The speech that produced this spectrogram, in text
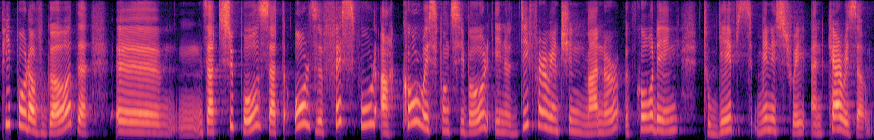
people of God uh, that suppose that all the faithful are co-responsible in a differentiating manner according to gifts, ministry, and charism.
